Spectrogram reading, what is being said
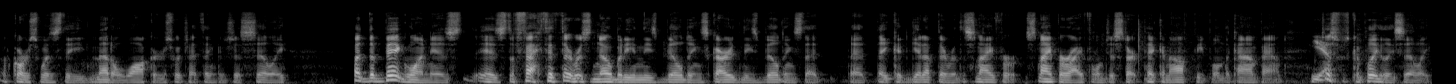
of course, was the metal walkers, which I think is just silly. But the big one is is the fact that there was nobody in these buildings guarding these buildings that that they could get up there with a sniper sniper rifle and just start picking off people in the compound. Yeah. Just was completely silly.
